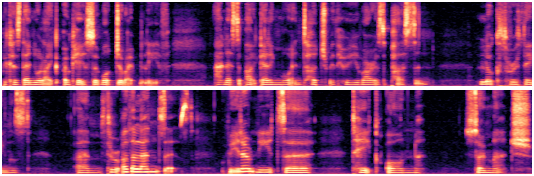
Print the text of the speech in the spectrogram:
because then you're like, okay, so what do I believe? and it's about getting more in touch with who you are as a person. Look through things um, through other lenses. We don't need to take on so much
